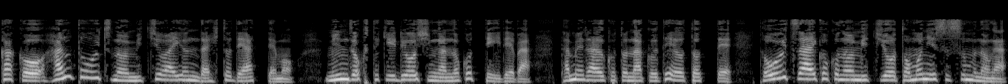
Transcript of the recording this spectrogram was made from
過去、反統一の道を歩んだ人であっても、民族的良心が残っていれば、ためらうことなく手を取って、統一愛国の道を共に進むのが、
